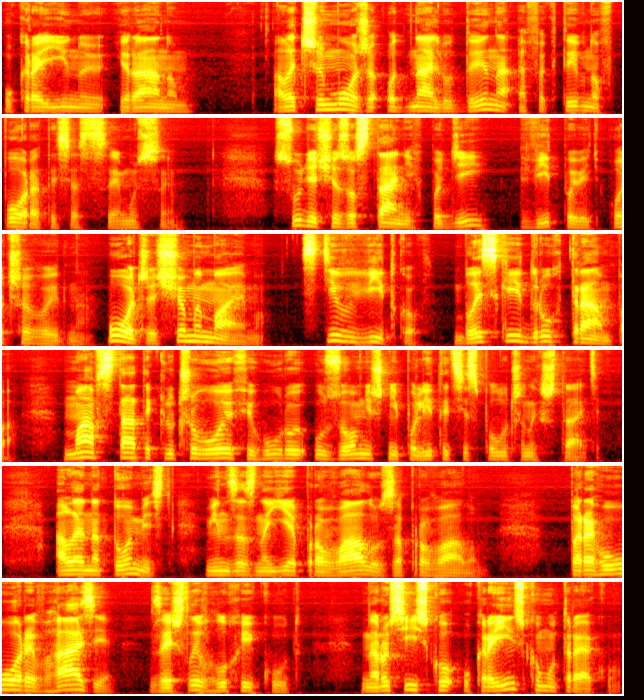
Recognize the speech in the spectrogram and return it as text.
Україною, Іраном. Але чи може одна людина ефективно впоратися з цим усім? Судячи з останніх подій, відповідь очевидна. Отже, що ми маємо? Стів Вітков, близький друг Трампа, мав стати ключовою фігурою у зовнішній політиці Сполучених Штатів, але натомість він зазнає провалу за провалом. Переговори в Газі зайшли в глухий кут. На російсько-українському треку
